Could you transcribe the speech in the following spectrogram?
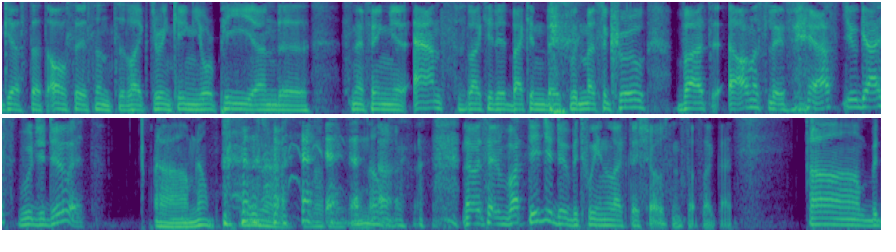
guess that Ozzy isn't uh, like drinking your pee and uh, sniffing uh, ants like he did back in the days with Mötley Crüe. But uh, honestly, if he asked you guys, would you do it? Um, no. No, no thanks. no. No, I said, what did you do between like the shows and stuff like that? Um, but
